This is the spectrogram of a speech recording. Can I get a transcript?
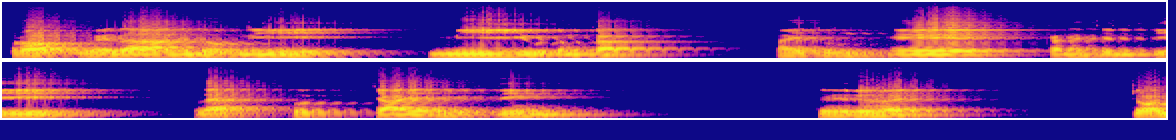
เพราะเวลาในโลกนี้มีอยู่จำกัด ให้ทุ่มเทกันให้เต็มที่ และฝึกใจให้หยุดนิ่ง เรื่อยๆ จน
